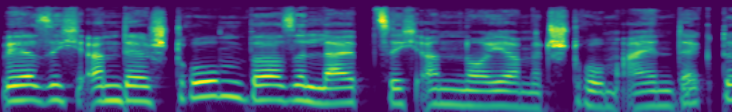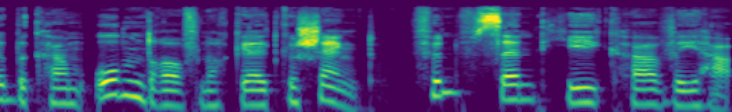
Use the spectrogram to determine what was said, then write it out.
Wer sich an der Strombörse Leipzig an Neujahr mit Strom eindeckte, bekam obendrauf noch Geld geschenkt. 5 Cent je kWh.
